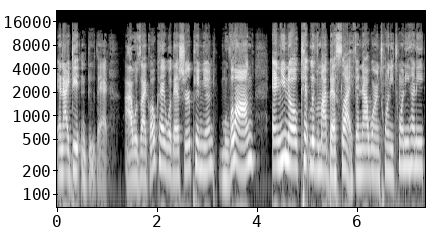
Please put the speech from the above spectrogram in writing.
And I didn't do that. I was like, okay, well, that's your opinion. Move along. And, you know, kept living my best life. And now we're in 2020, honey,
